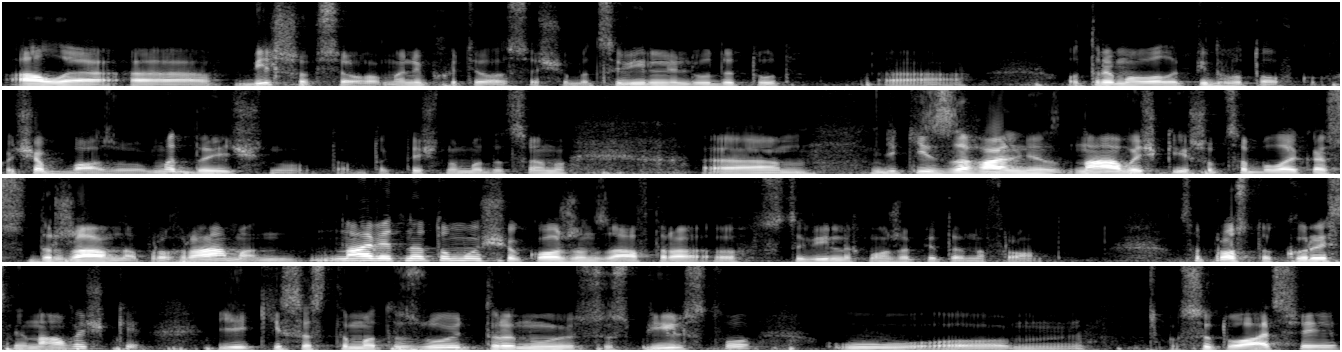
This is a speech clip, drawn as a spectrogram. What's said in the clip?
Але е, більше всього мені б хотілося, щоб цивільні люди тут е, отримували підготовку, хоча б базову, медичну, там, тактичну медицину, е, якісь загальні навички, щоб це була якась державна програма. Навіть не тому, що кожен завтра е, з цивільних може піти на фронт. Це просто корисні навички, які систематизують, тренують суспільство у ем, ситуації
